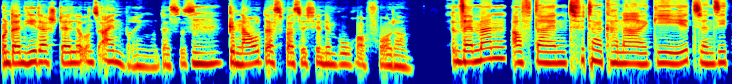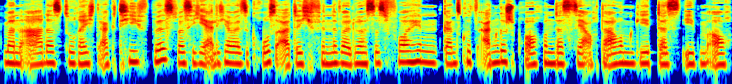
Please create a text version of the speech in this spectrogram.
und an jeder Stelle uns einbringen. Und das ist mhm. genau das, was ich in dem Buch auch fordere. Wenn man auf deinen Twitter-Kanal geht, dann sieht man A, dass du recht aktiv bist, was ich ehrlicherweise großartig finde, weil du hast es vorhin ganz kurz angesprochen, dass es ja auch darum geht, dass eben auch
